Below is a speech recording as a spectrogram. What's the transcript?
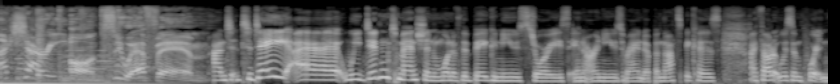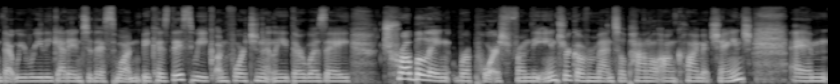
McSharry on 2FM. And today, uh, we didn't mention one of the big news stories in our news roundup, and that's because I thought it was important that we really get into this one. Because this week, unfortunately, there was a troubling report from the Intergovernmental Panel on Climate Change. Um,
